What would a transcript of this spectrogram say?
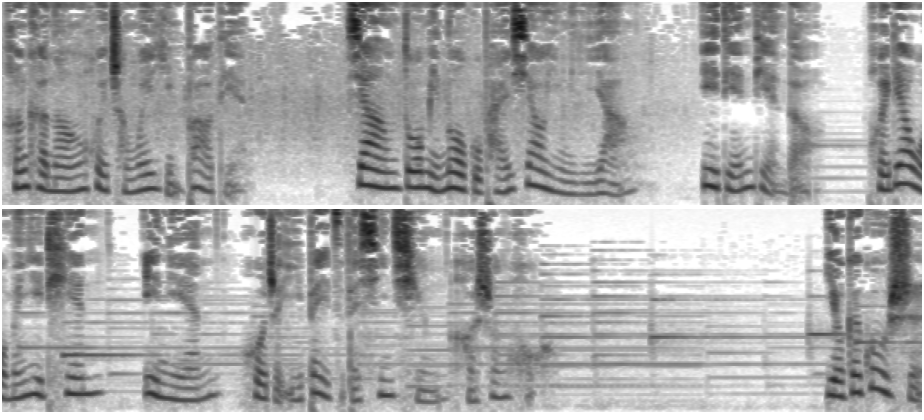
很可能会成为引爆点，像多米诺骨牌效应一样，一点点的毁掉我们一天、一年或者一辈子的心情和生活。有个故事：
